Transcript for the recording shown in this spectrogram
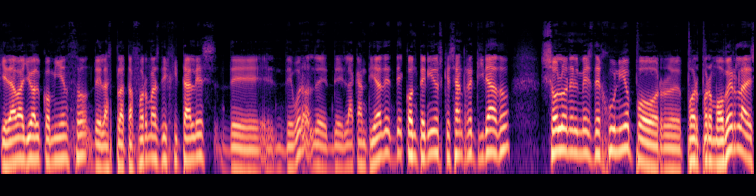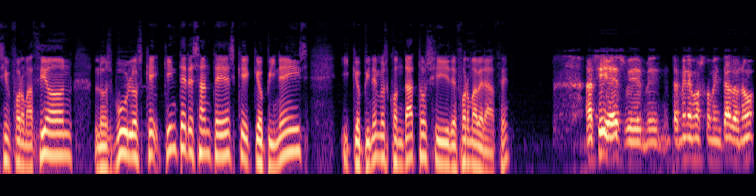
que daba yo al comienzo de las plataformas digitales de, de bueno de, de, la cantidad de, contenidos que se han retirado solo en el mes de junio por, por promover la desinformación, los bulos. Qué, qué interesante es que, que, opinéis y que opinemos con datos y de forma veraz. ¿eh? Así es, también hemos comentado, ¿no?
